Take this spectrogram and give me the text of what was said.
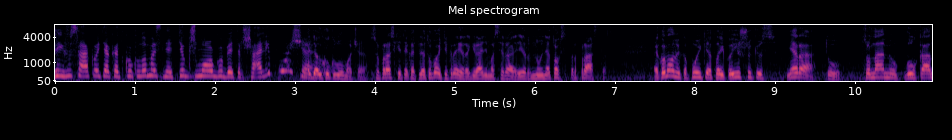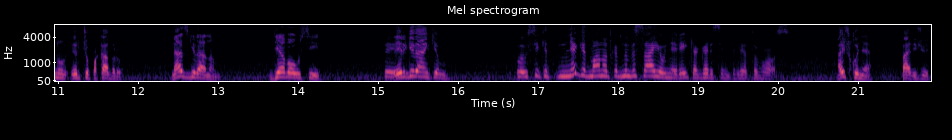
Tai jūs sakote, kad kuklumas ne tik žmogų, bet ir šalį puošia? Ne dėl kuklumo čia. Supraskite, kad Lietuvoje tikrai yra gyvenimas yra ir nu netoks per prastas. Ekonomika puikiai atlaiko iššūkius, nėra tų tsunamių, vulkanų ir čiupakabrų. Mes gyvenam Dievo ausį. Tai ir gyvenkim. Klausykit, negit manot, kad nu visai jau nereikia garsinti Lietuvos? Aišku, ne. Pavyzdžiui,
